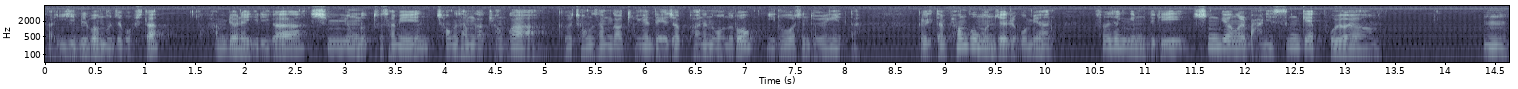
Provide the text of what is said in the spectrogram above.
자, 21번 문제 봅시다. 한 변의 길이가 16루트 3인 정삼각형과 그 정삼각형에 내접하는 원으로 이루어진 도형이 있다. 그러니까 일단 평고 문제를 보면 선생님들이 신경을 많이 쓴 게 보여요. 음.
